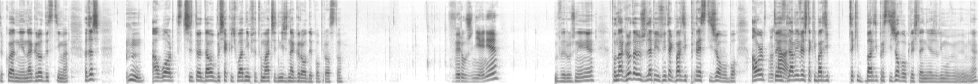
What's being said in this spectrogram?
Dokładnie, nagrody Steama. Chociaż award, czy to dałoby się jakoś ładniej przetłumaczyć niż nagrody po prostu? wyróżnienie Wyróżnienie? To nagroda już lepiej, już nie tak bardziej prestiżowo, bo award No to jest tak. dla mnie, wiesz, takie bardziej, takie bardziej prestiżowe określenie, jeżeli mówimy, nie?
